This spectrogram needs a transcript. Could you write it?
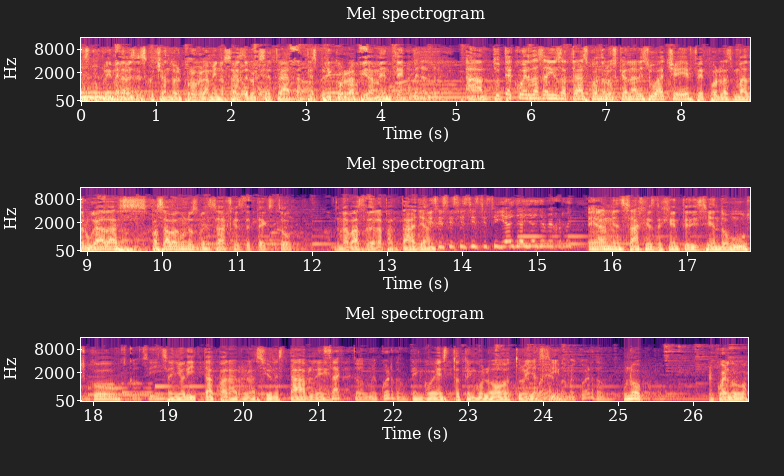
es tu primera vez escuchando el programa y no sabes de lo que se trata. Te explico rápidamente. A ver, Álvaro. Ah, ¿Tú te acuerdas años atrás cuando los canales UHF por las madrugadas pasaban unos mensajes de texto la base de la pantalla? Sí, sí, sí, sí, sí, sí, sí, ya, ya, ya, ya me acordé. Eran mensajes de gente diciendo busco, Busco, sí. señorita para relación estable, Exacto, me acuerdo. tengo esto, tengo lo otro y Me así. acuerdo, me acuerdo. Uno, recuerdo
